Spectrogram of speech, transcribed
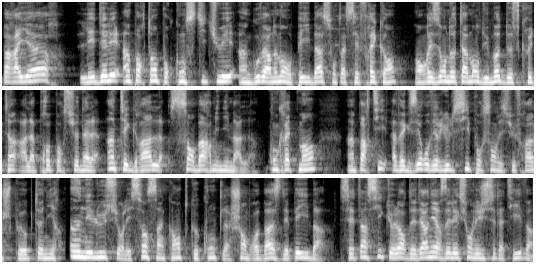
Par ailleurs, les délais importants pour constituer un gouvernement aux Pays-Bas sont assez fréquents, en raison notamment du mode de scrutin à la proportionnelle intégrale sans barre minimale. Concrètement, un parti avec 0,6% des suffrages peut obtenir un élu sur les 150 que compte la Chambre basse des Pays-Bas. C'est ainsi que lors des dernières élections législatives,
